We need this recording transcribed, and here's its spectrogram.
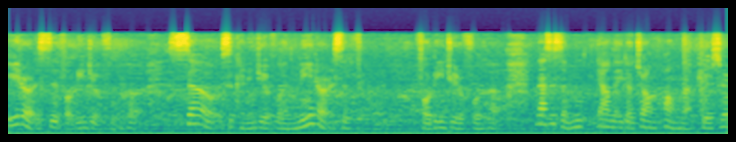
，either 是否定句附和，so 是肯定句附和，neither 是否定句的附和。那是什么样的一个状况呢？比如说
